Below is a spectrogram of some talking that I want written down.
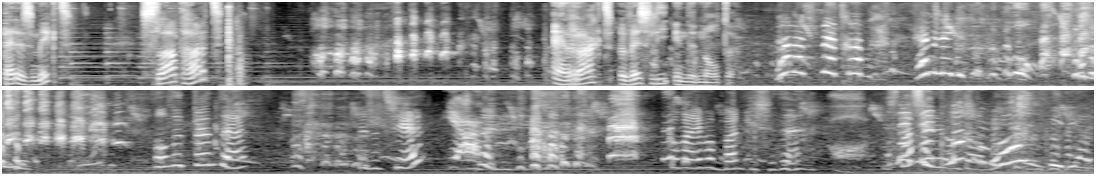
Teres mikt, slaat hard en raakt Wesley in de noten. Dat was vet grappig. Hem en ik... 100 punten. Is het zeer? Ja. Kom maar even op het bankje zitten. Lachen om video's.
